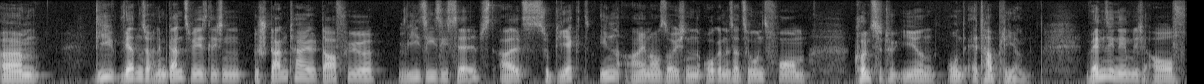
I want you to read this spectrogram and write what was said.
ähm, die werden zu einem ganz wesentlichen Bestandteil dafür, wie sie sich selbst als Subjekt in einer solchen Organisationsform konstituieren und etablieren. Wenn Sie nämlich auf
